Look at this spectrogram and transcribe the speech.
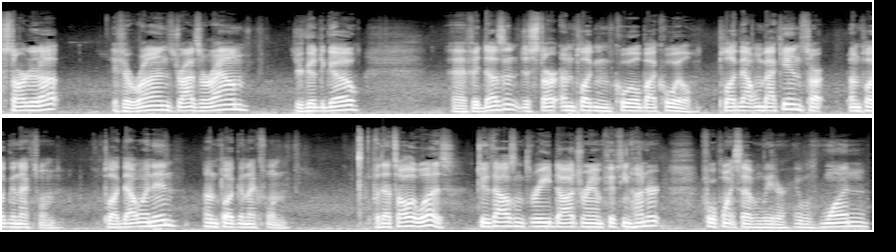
start it up. If it runs drives around you're good to go. If it doesn't just start unplugging coil by coil. Plug that one back in start unplug the next one. Plug that one in unplug the next one. But that's all it was 2003 Dodge Ram 1500, 4.7 liter. It was one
